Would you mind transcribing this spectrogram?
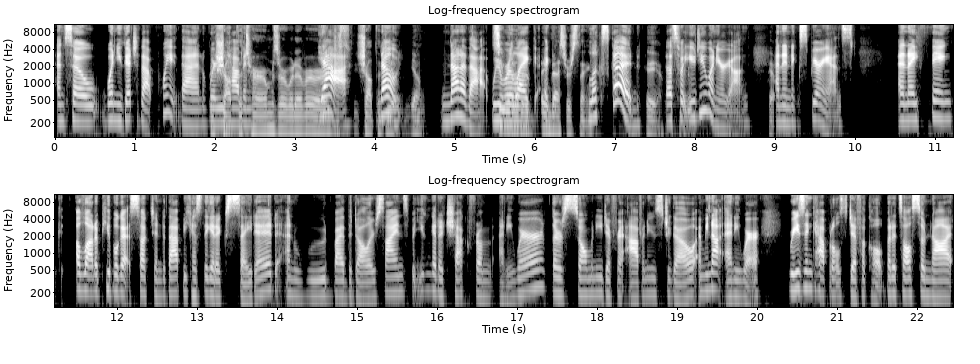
And so when you get to that point, then where you shop have the terms or whatever. Or Yeah. just shop the No. Yeah. none of that. We See were like, investors think. looks good. Yeah, yeah. That's what you do when you're young and inexperienced. And I think a lot of people get sucked into that because they get excited and wooed by the dollar signs, but you can get a check from anywhere. There's so many different avenues to go. I mean, not anywhere. Raising capital is difficult, but it's also not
